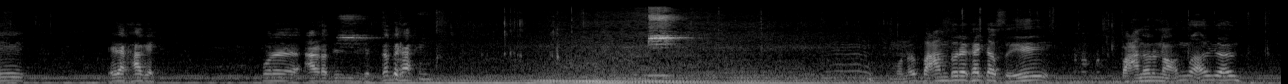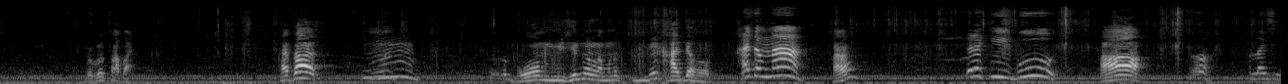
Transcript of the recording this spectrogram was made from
এ- এটা খাগে পরে আরেকটা দিন দিকে যাতে খা মনে হয় বান্দরে খাইতেছে। বানর না সাবাই খাইতাস বম মিশিন না মানে কিবে খাইতে হোক খাইতাম না। হ্যাঁ? এটা কি ভূত হ্যাঁ। ও লাইছি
